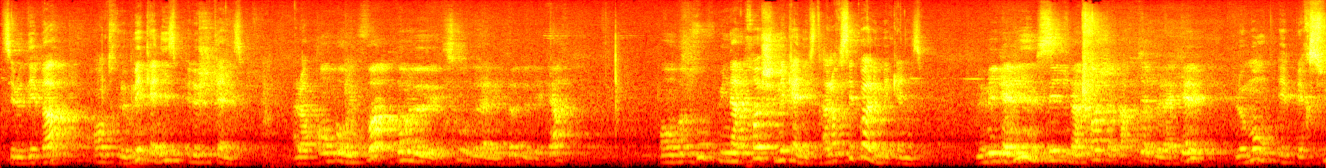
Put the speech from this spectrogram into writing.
C'est le débat entre le mécanisme et le vitalisme. Alors, encore une fois, dans le discours de la méthode de Descartes, on retrouve une approche mécaniste. Alors, c'est quoi le mécanisme? Le mécanisme, c'est une approche à partir de laquelle le monde est perçu,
